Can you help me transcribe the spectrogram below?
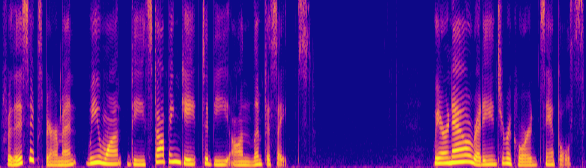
For this experiment, we want the stopping gate to be on lymphocytes. We are now ready to record samples.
